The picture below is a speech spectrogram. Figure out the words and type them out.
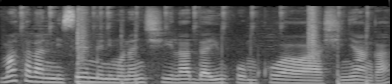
Mathalan, niseme ni mwananchi labda yuko mkoa wa Shinyanga,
